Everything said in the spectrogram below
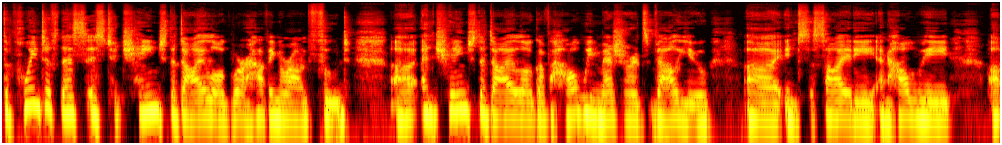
The point of this is to change the dialogue we're having around food uh, and change the dialogue of how we measure its value uh, in society and how we uh,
